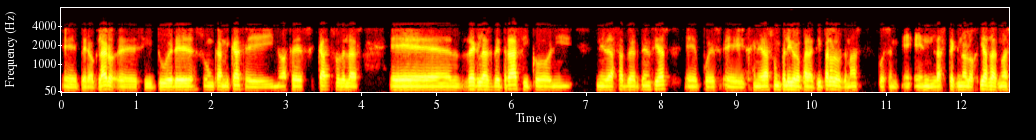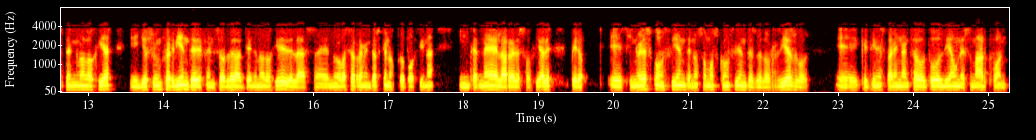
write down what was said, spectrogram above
Eh, pero claro, eh, si tú eres un kamikaze y no haces caso de las reglas de tráfico ni, ni de las advertencias, eh, pues eh, generas un peligro para ti y para los demás. Pues en, las tecnologías, las nuevas tecnologías, eh, yo soy un ferviente defensor de la tecnología y de las nuevas herramientas que nos proporciona Internet, las redes sociales, pero si no eres consciente, no somos conscientes de los riesgos que tiene estar enganchado todo el día a un smartphone,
